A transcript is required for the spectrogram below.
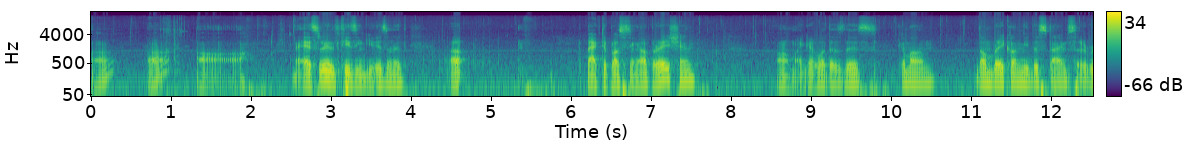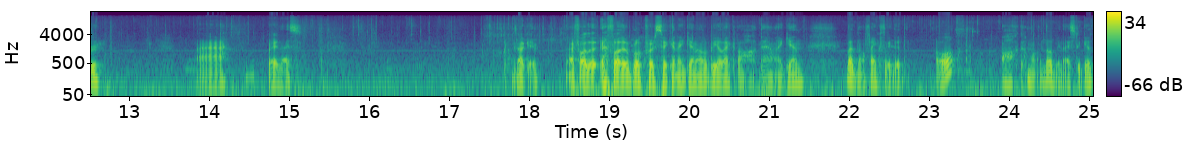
Oh, oh, oh. It's really teasing you, isn't it? Oh. Back to processing operation. Oh my god, what is this? Come on. Don't break on me this time, server. Ah, very nice. Okay. I thought it, I thought it broke for a second again. I'll be like, oh damn, again. But no, thankfully it did. Oh, oh come on, that'll be nice to get.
